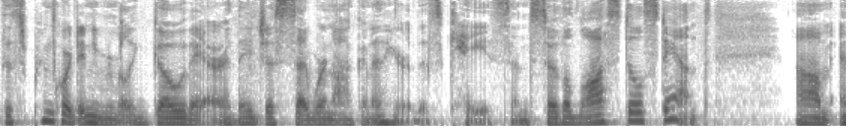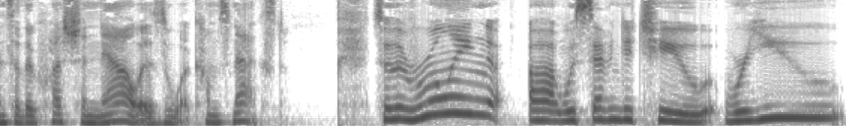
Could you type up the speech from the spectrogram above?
the Supreme Court didn't even really go there. They just said, we're not going to hear this case. And so the law still stands. Um, and so the question now is what comes next? So the ruling uh, was 72. Were you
